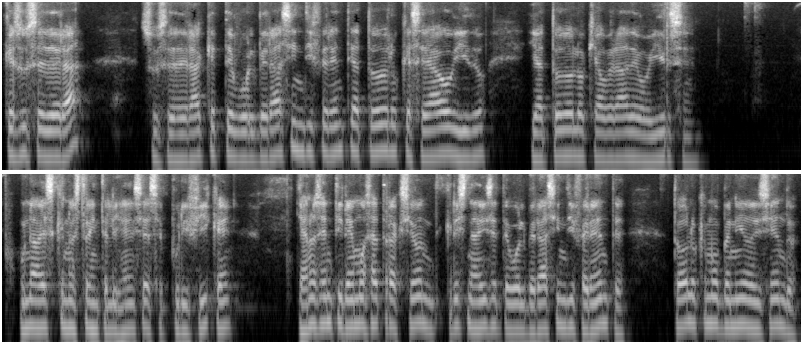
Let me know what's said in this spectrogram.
¿qué sucederá? Sucederá que te volverás indiferente a todo lo que se ha oído y a todo lo que habrá de oírse. Una vez que nuestra inteligencia se purifique, ya no sentiremos atracción. Krishna dice, te volverás indiferente. Todo lo que hemos venido diciendo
